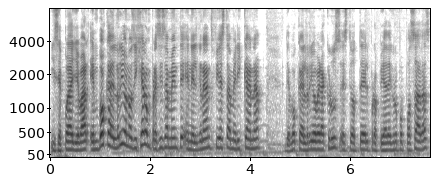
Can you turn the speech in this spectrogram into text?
y se pueda llevar en Boca del Río, nos dijeron precisamente en el Grand Fiesta Americana de Boca del Río Veracruz, este hotel propiedad del Grupo Posadas,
